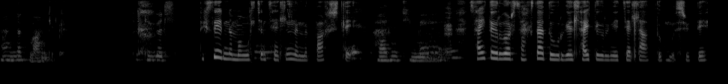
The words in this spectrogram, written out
Мандаг мандаг. Тэгэл тэгсэн юм монголчин цалин намар бага штэ. харин тийм ээ. Сая төгрөгөөр саксаа дүүргээл сая төгрөгийн цалин авдаг хүмүүс шүү дээ.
